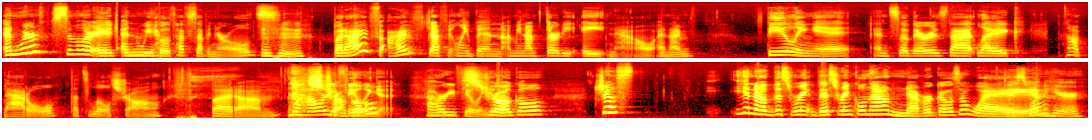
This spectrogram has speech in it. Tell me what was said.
And we're similar age and we both have 7-year-olds. Mm-hmm. But I've I've definitely been I mean, I'm 38 now and I'm feeling it. And so there is that like not battle, that's a little strong. But um Well, how are you feeling it? How are you feeling it? struggle just you know this ring this wrinkle now never goes away This one here.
